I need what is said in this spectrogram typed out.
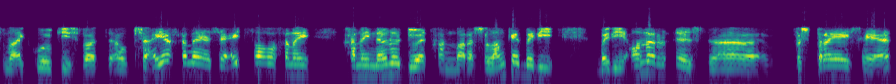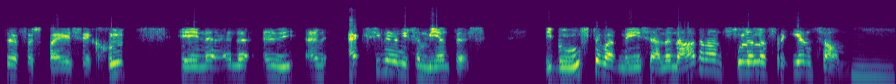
van daai koeltjies wat op sy eie gaan hy as hy uitval gaan hy gaan hy nou nou doodgaan, maar as solank hy by die by die ander is, uh versprei hy sy hitte, versprei hy sy gloed en en, en en ek sien nou in die gemeentes die behoefte wat mense hulle naderhand voel hulle vereensaam. Hmm.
